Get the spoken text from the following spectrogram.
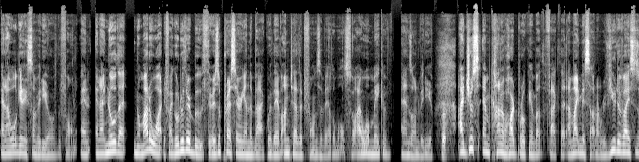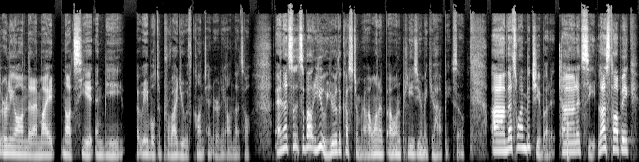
and I will get some video of the phone. And and I know that no matter what, if I go to their booth, there is a press area in the back where they have untethered phones available. So I will make a hands-on video. Sure. I just am kind of heartbroken about the fact that I might miss out on review devices early on, that I might not see it and be able to provide you with content early on. That's all, and that's it's about you. You're the customer. I want to I want to please you, and make you happy. So um, that's why I'm bitchy about it. Uh, let's see. Last topic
